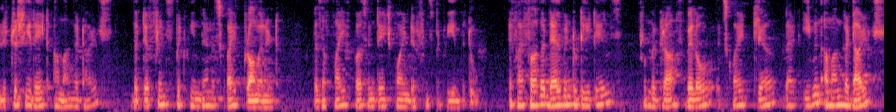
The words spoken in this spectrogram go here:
literacy rate among adults, the difference between them is quite prominent. There's a 5 percentage point difference between the two. If I further delve into details from the graph below, it's quite clear that even among adults,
